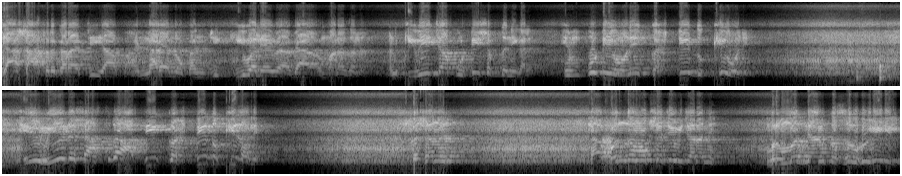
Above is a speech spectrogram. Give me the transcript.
त्या शास्त्रकाराची या भांडणाऱ्या लोकांची किव आली व्या- महाराजांना. आणि किवेच्या पोटी शब्द निघाले. हिमपुटी होणे कष्टी दुःखी होणे. हे वेदशास्त्र अति कष्टी दुःखी झाले. कशाने? ह्या बंध मोक्षाच्या विचाराने. ब्रह्मज्ञान कसं होईल?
